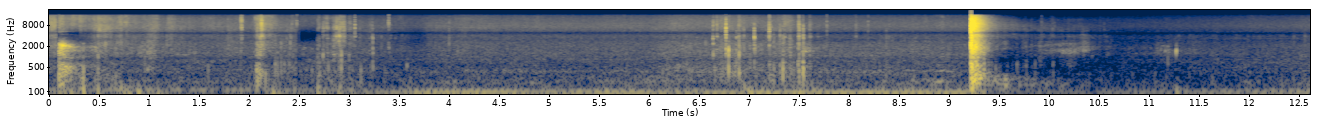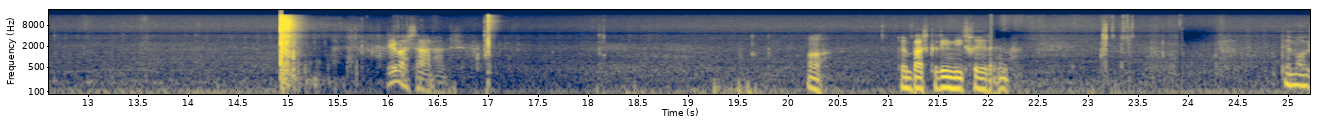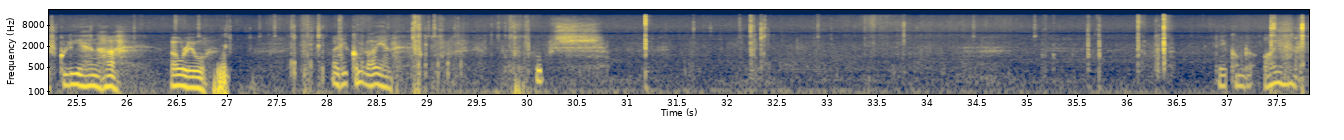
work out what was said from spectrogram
Det var satans. Åh, den baskede ind i træet Den. Det må vi skulle lige han har aflevet. Og det kom der igen. Ups. Det kom der øjen.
